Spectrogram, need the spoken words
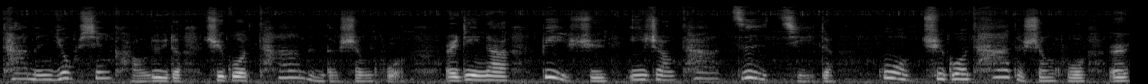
他们优先考虑的去过他们的生活，而蒂娜必须依照他自己的过去过他的生活，而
